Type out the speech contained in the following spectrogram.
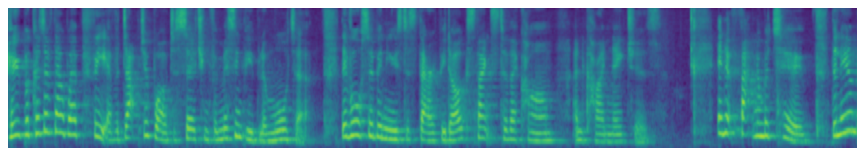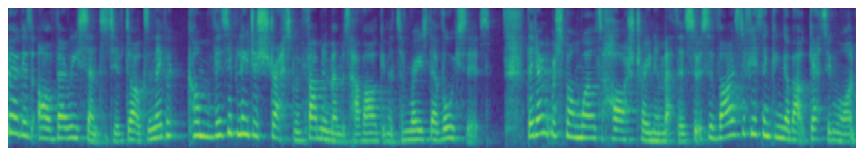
who, because of their webbed feet, have adapted well to searching for missing people in water. They've also been used as therapy dogs thanks to their calm and kind natures. In at fact number two, the Leonbergers are very sensitive dogs and they become visibly distressed when family members have arguments and raise their voices. They don't respond well to harsh training methods, so it's advised if you're thinking about getting one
